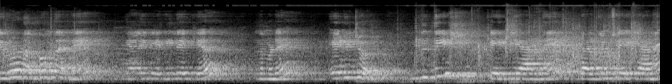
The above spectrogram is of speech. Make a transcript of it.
ഇവരോടൊപ്പം തന്നെ ഞാൻ ഈ വേദിയിലേക്ക് നമ്മുടെ എഡിറ്റർ നിതീഷ് കെ ടി ആറിനെ വെൽക്കം ചെയ്യുകയാണ്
